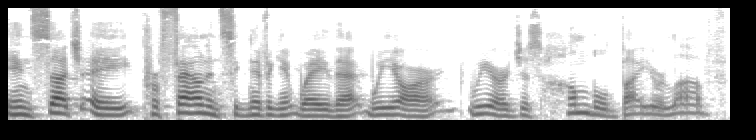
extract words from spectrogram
in such a profound and significant way that we are, we are just humbled by your love,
